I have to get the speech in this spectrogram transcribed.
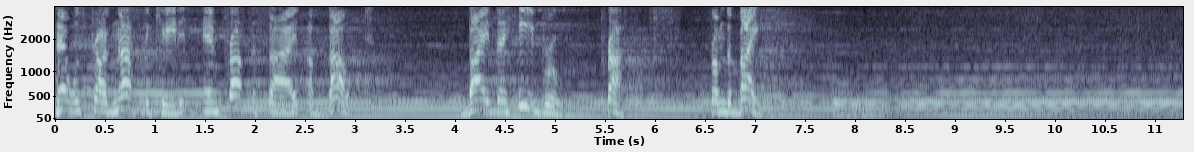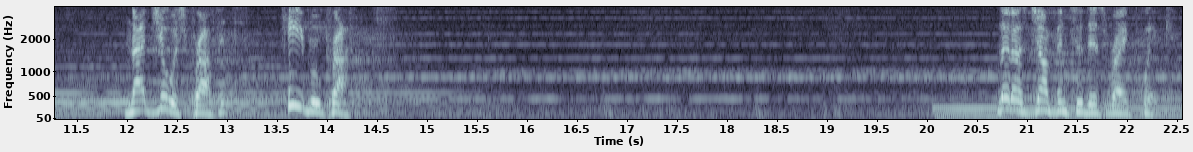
that was prognosticated and prophesied about by the Hebrew prophets from the Bible. Not Jewish prophets, Hebrew prophets. Let us jump into this right quick.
